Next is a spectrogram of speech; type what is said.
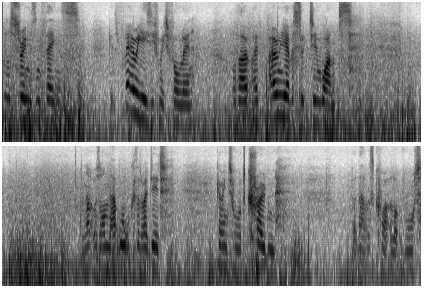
little streams and things. It's very easy for me to fall in, although I've only ever slipped in once. And that was on that walk that I did going towards Crowden. But that was quite a lot of water.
